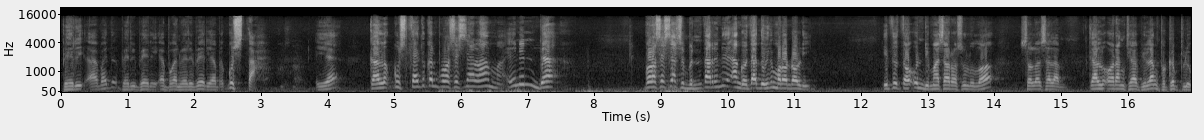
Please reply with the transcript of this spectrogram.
Beri apa itu? Beri-beri, eh, bukan beri-beri apa? Kusta Iya. Kalau kusta itu kan prosesnya lama. Ini ndak. Prosesnya sebentar ini anggota tubuh itu merodoli. Itu taun di masa Rasulullah sallallahu alaihi wasallam. Kalau orang Jawa bilang begebluk.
